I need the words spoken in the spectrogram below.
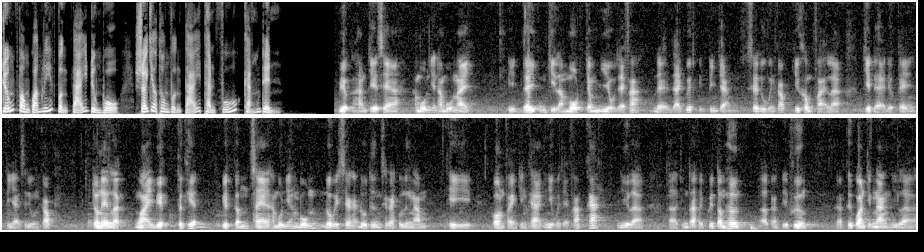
trưởng phòng quản lý vận tải đường bộ, Sở Giao thông Vận tải thành phố khẳng định. Việc hạn chế xe 24 trên 24 này thì đây cũng chỉ là một trong nhiều giải pháp để giải quyết cái tình trạng xe dù bến cóc chứ không phải là triệt để được cái tình trạng xe dù bến cóc. Cho nên là ngoài việc thực hiện việc cấm xe 24 trên 24 đối với xe khách đối tượng xe khách có đường nằm thì còn phải triển khai nhiều cái giải pháp khác như là uh, chúng ta phải quyết tâm hơn ở các địa phương các cơ quan chức năng như là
